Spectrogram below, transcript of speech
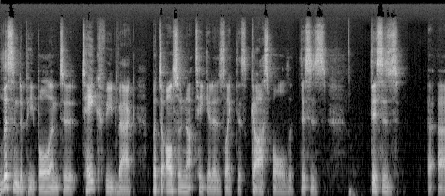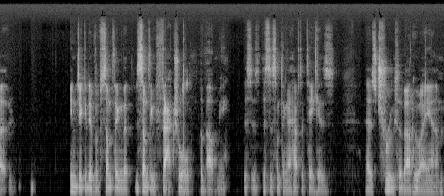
listen to people and to take feedback but to also not take it as like this gospel that this is this is uh, uh, indicative of something that something factual about me. This is this is something i have to take as as truth about who i am.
